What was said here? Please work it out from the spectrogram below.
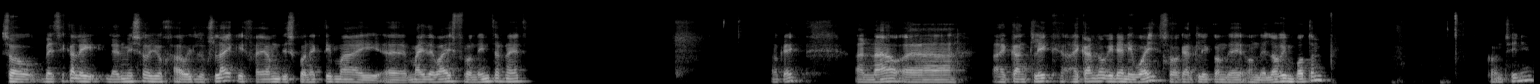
So basically, let me show you how it looks like if I am disconnecting my, uh, my device from the internet. Okay, and now uh, I can click, I can log in anyway, so I can click on the on the login button. Continue.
